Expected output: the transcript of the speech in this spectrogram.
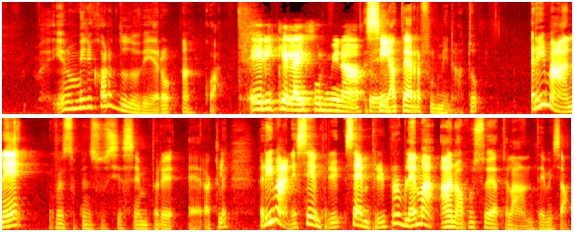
Io non mi ricordo dove ero. Ah, qua. Eri che l'hai fulminato. Sì, a terra fulminato. Rimane, questo penso sia sempre Eracle, rimane sempre, sempre il problema, ah no, questo è Atlante, mi sa.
